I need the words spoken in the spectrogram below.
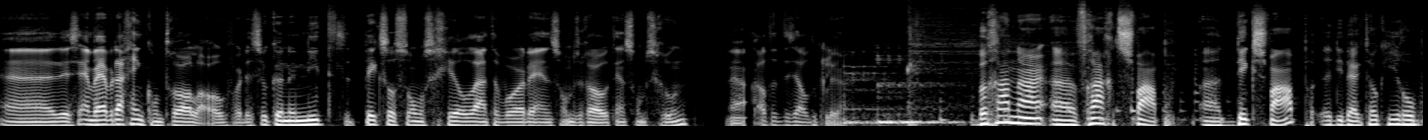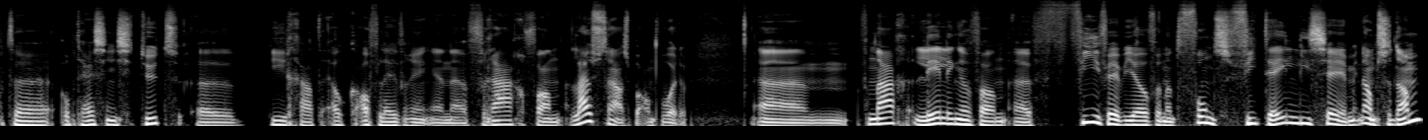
Eh, dus, en we hebben daar geen controle over. Dus we kunnen niet de pixels soms geel laten worden en soms rood en soms groen. Ja. Het is altijd dezelfde kleur. We gaan naar eh, Vraag het Swaap. Eh, Dick Swaap, eh, die werkt ook hier op het, eh, op het Herseninstituut. Eh, die gaat elke aflevering een eh, vraag van luisteraars beantwoorden. Ehm, vandaag leerlingen van eh 4 VWO van het Fonds Vite Lyceum in Amsterdam.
